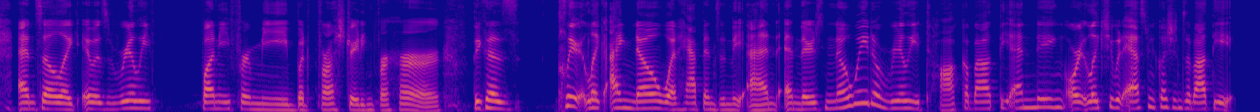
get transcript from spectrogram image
and so like it was really funny for me but frustrating for her because clear like I know what happens in the end and there's no way to really talk about the ending or like she would ask me questions about the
